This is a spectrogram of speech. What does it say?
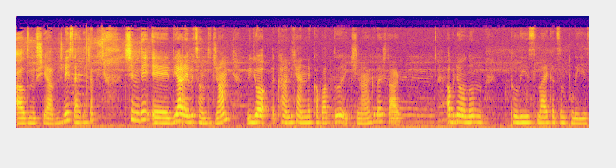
aldığını bir şey yazmış. Neyse arkadaşlar. Şimdi e, diğer evi tanıtacağım. Video kendi kendine kapattığı için arkadaşlar. Abone olun. Please like atın please.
